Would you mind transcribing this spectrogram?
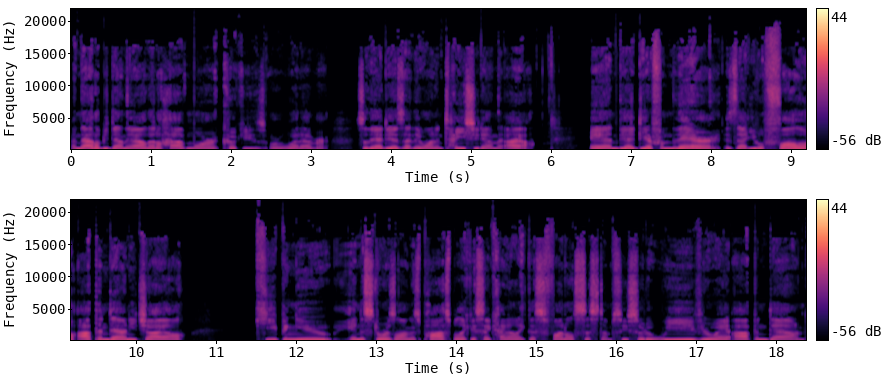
and that'll be down the aisle that'll have more cookies or whatever. So the idea is that they want to entice you down the aisle. And the idea from there is that you will follow up and down each aisle keeping you in the store as long as possible. Like I said, kind of like this funnel system. So you sort of weave your way up and down.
